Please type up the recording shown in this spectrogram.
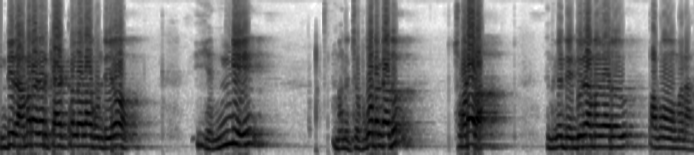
ఎన్టీ రామారావు గారి క్యారెక్టర్లు ఎలా ఉంటాయో ఇవన్నీ మనం చెప్పుకోవటం కాదు చూడాలా. ఎందుకంటే ఎన్టీ రామారావు గారు పాపం మన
